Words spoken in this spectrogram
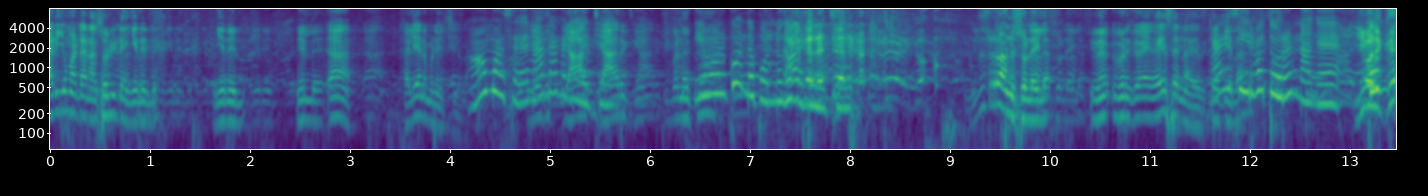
அடிக்க மாட்டேன் நான் சொல்லிட்டேன் இங்க நில்லு. இங்க நில்லு. நில்லு. ஆ கல்யாணம் பண்ணி வச்சுக்கலாம். ஆமா சார் நான் தான் பண்ணி வச்சேன். யாருக்கு? இவனுக்கு? இவனுக்கும் இந்த பொண்ணுக்கும் பண்ணி வச்சேன். நில்றான்னு சொல்லல. இவன் இவனுக்கு வயசு என்ன ஆகுது வயசு கேட்டீங்களா இருபத்தோருன்னாங்க. இவனுக்கு?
